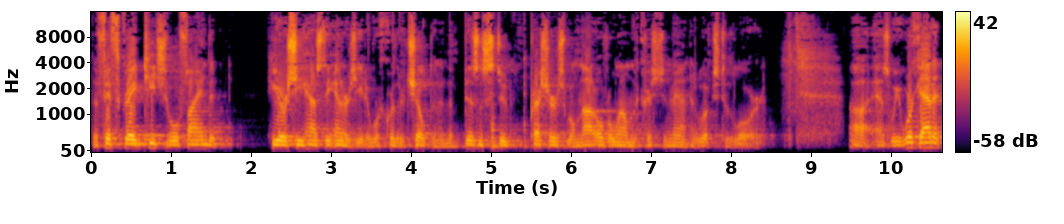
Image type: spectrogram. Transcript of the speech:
The fifth grade teacher will find that he or she has the energy to work with their children, and the business student pressures will not overwhelm the Christian man who looks to the Lord. Uh, as we work at it,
